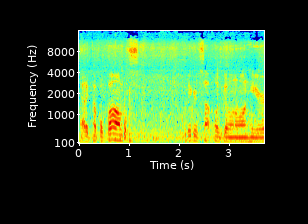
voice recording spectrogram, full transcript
Had a couple bumps. Figured something was going on here.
